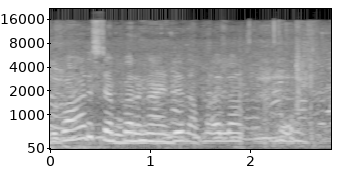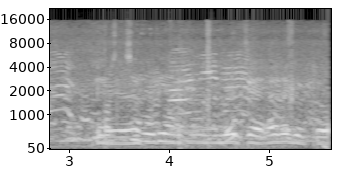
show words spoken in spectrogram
ഒരുപാട് സ്റ്റെപ്പ് ഇറങ്ങാണ്ട് നമ്മളെല്ലാം കുറച്ചുകൂടി ഇറങ്ങാൻ കിട്ടോ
